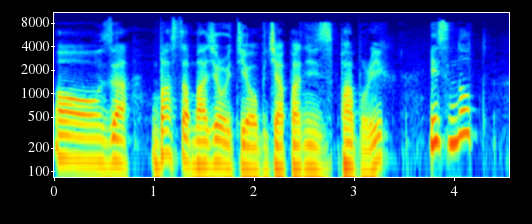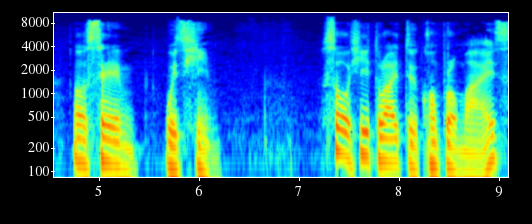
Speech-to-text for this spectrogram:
the vast majority of Japanese public is not same with him. So he tried to compromise.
